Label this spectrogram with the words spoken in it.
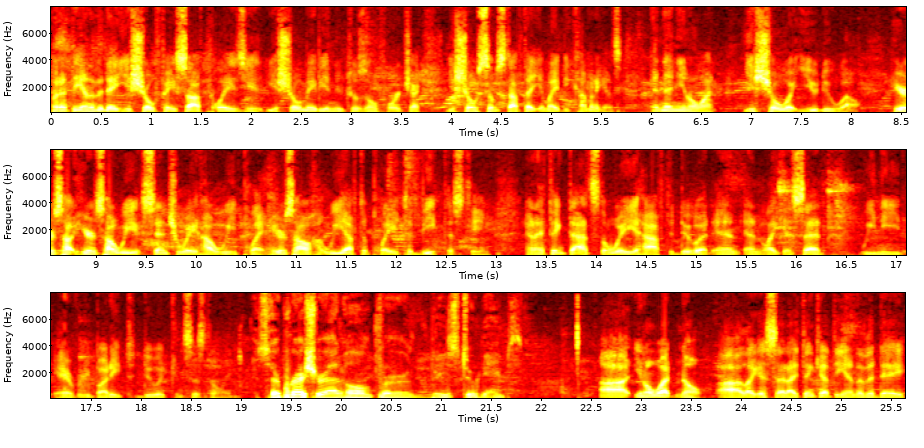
But at the end of the day, you show face-off plays. You, you show maybe a neutral zone forecheck. You show some stuff that you might be coming against, and then you know what? You show what you do well. Here's how here's how we accentuate how we play. Here's how, how we have to play to beat this team. And I think that's the way you have to do it. And and like I said, we need everybody to do it consistently. Is there pressure at home for these two games? Uh, you know what? No. Uh, like I said, I think at the end of the day,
